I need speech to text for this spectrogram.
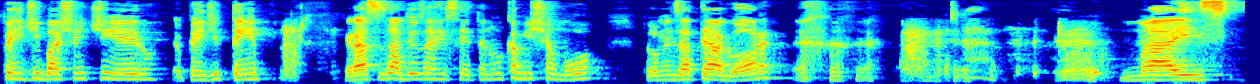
perdi bastante dinheiro, eu perdi tempo. Graças a Deus a Receita nunca me chamou, pelo menos até agora. mas,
